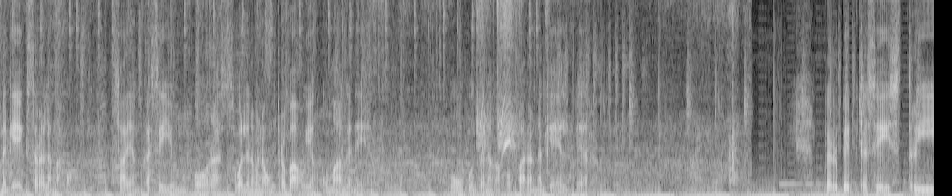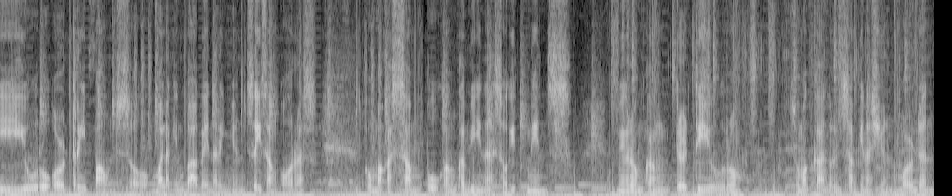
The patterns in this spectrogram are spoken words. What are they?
nag extra lang ako. Sayang kasi yung oras. Wala naman akong trabaho yung umaga na yan. Pumupunta lang ako para nag-helper. Per bed kasi is 3 euro or 3 pounds. So malaking bagay na rin yun sa isang oras kung makasampu kang kabina so it means meron kang 30 euro. So magkano rin sa Pinas yun? More than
